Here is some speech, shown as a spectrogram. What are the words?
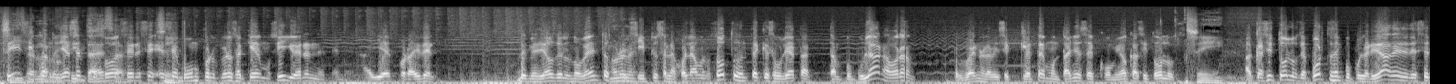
Sí, sí, cuando ya se empezó a hacer ese, ese boom, por lo menos aquí en Hermosillo, eran en, ayer por ahí del, de mediados de los 90, al principio se la jolamos nosotros, antes que se volvía tan, tan popular, ahora pues bueno, la bicicleta de montaña se comió casi todos los sí. a casi todos los deportes en popularidad de, este,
